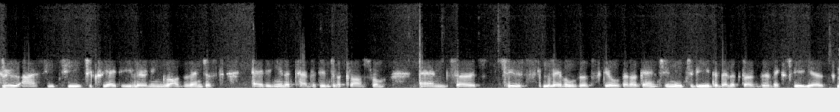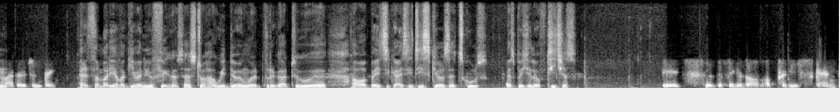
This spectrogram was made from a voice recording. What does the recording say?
through ICT to create e-learning rather than just adding in a tablet into a classroom. And so it's two levels of skills that are going to need to be developed over the next few years quite urgently. Has somebody ever given you figures as to how we're doing with regard to uh, our basic ICT skills at schools, especially of teachers? It's the, the figures are, are pretty scant.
